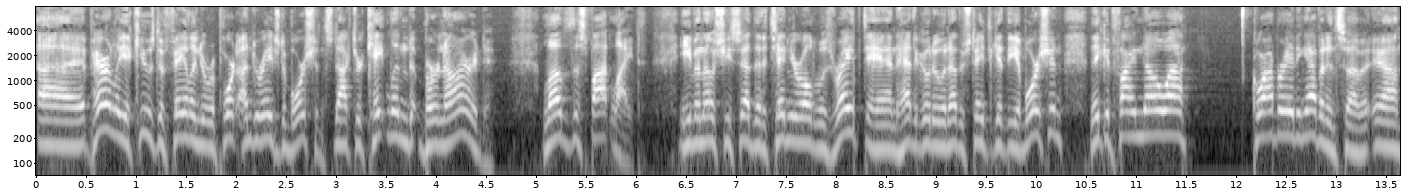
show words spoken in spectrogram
Uh, apparently accused of failing to report underage abortions. Dr. Caitlin Bernard loves the spotlight. Even though she said that a 10 year old was raped and had to go to another state to get the abortion, they could find no uh, corroborating evidence of it. Yeah.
